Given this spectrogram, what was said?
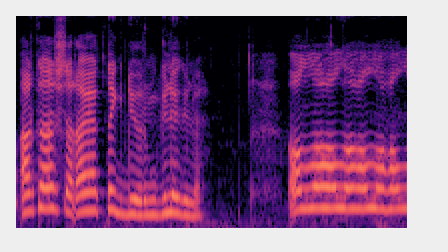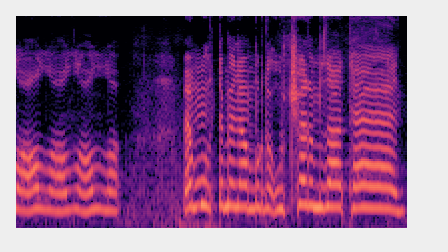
Arkadaşlar ayakta gidiyorum güle güle. Allah Allah Allah Allah Allah Allah Allah. Ben muhtemelen burada uçarım zaten.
